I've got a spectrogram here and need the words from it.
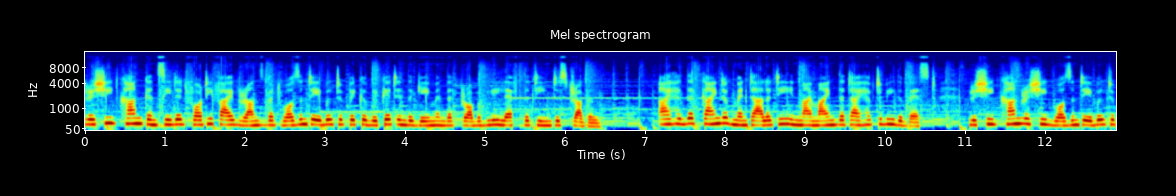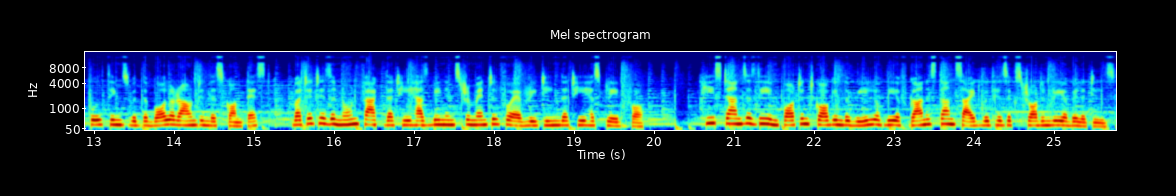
Rashid Khan conceded 45 runs but wasn't able to pick a wicket in the game, and that probably left the team to struggle. I had that kind of mentality in my mind that I have to be the best. Rashid Khan Rashid wasn't able to pull things with the ball around in this contest, but it is a known fact that he has been instrumental for every team that he has played for. He stands as the important cog in the wheel of the Afghanistan side with his extraordinary abilities.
